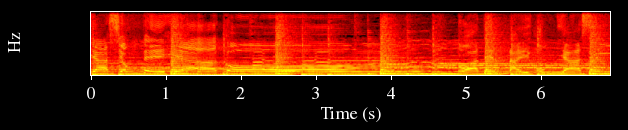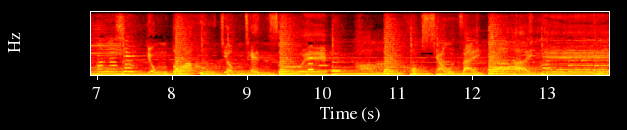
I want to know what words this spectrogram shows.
也上帝也讲。大殿内王爷生，中大府将千岁，幸福消灾解业。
